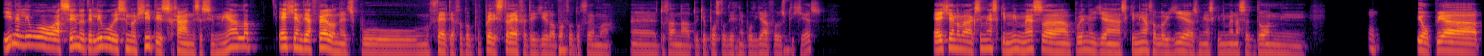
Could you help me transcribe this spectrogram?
Είναι λίγο ασύνδετη, λίγο η συνοχή της χάνει σε σημεία, αλλά έχει ενδιαφέρον έτσι που θέτει αυτό το, που περιστρέφεται γύρω από αυτό το θέμα ε, του θανάτου και πώς το δείχνει από διάφορες πτυχές. Έχει εν τω μεταξύ μια σκηνή μέσα που είναι για σκηνή ανθολογίας, μια σκηνή με ένα σεντόνι, Μμ. η οποία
